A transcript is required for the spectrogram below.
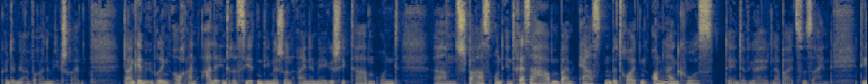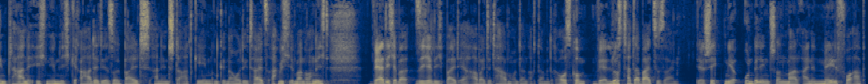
Könnt ihr mir einfach eine Mail schreiben. Danke im Übrigen auch an alle Interessierten, die mir schon eine Mail geschickt haben und ähm, Spaß und Interesse haben, beim ersten betreuten Online-Kurs der Interviewhelden dabei zu sein. Den plane ich nämlich gerade, der soll bald an den Start gehen und genaue Details habe ich immer noch nicht. Werde ich aber sicherlich bald erarbeitet haben und dann auch damit rauskommen. Wer Lust hat dabei zu sein, der schickt mir unbedingt schon mal eine Mail vorab.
